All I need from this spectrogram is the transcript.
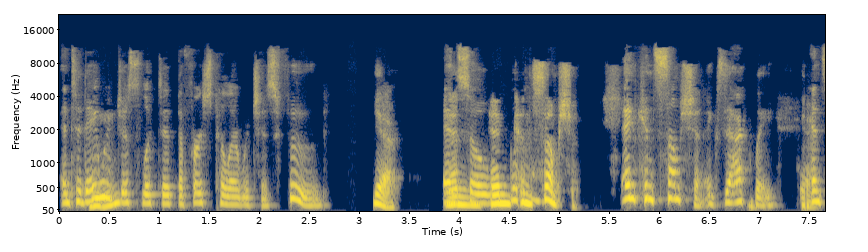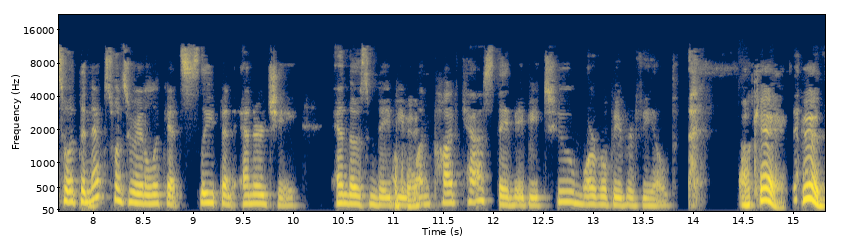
And today we've Mhm. just looked at the first pillar, which is food. Yeah. And, And so and consumption. and consumption, exactly. Yeah. And so at the next ones, we're going to look at sleep and energy. And those may be Okay. one podcast, they may be two, more will be revealed. Okay, good.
